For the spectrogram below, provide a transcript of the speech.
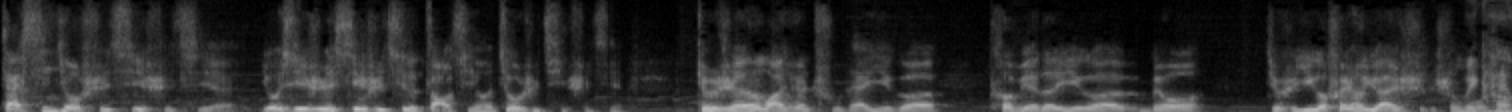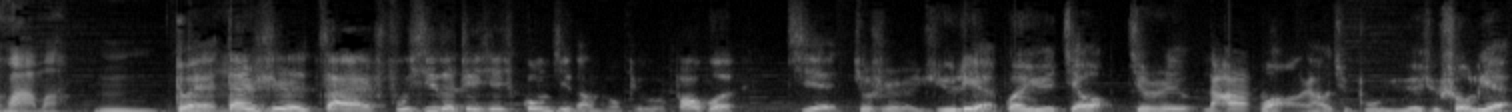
在新旧石器时期，尤其是新石器的早期和旧石器时期，就是人完全处在一个特别的一个没有，就是一个非常原始的生活未。开化嘛，嗯对嗯，但是在伏羲的这些功绩当中，比如包括结，就是渔猎，关于结网，就是拿网然后去捕鱼去狩猎，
